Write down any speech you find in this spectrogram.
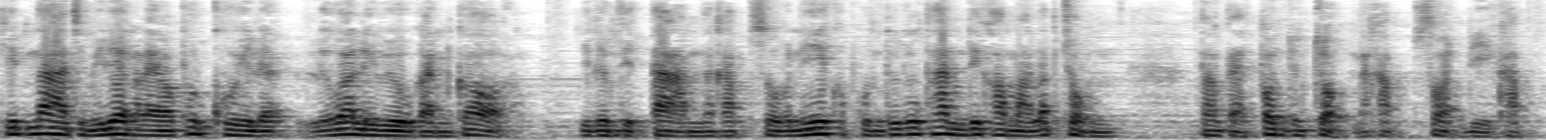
คลิปหน้าจะมีเรื่องอะไรมาพูดคุยเลยหรือว่ารีวิวกันก็อย่าลืมติดตามนะครับส่วนวันนี้ขอบคุณทุกๆท่านที่เข้ามารับชมตั้งแต่ต้นจนจบนะครับ สวัสดีครับ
